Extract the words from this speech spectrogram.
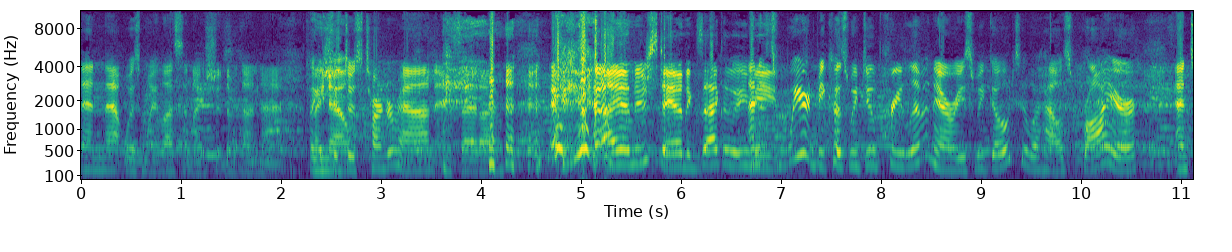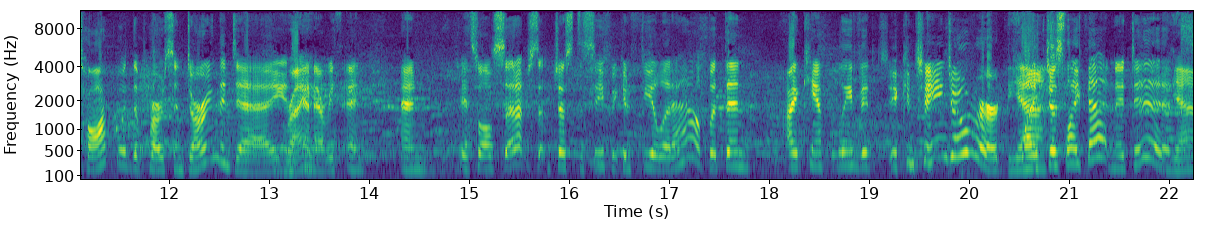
and that was my lesson. I shouldn't have done that. But I you should know- just turned around and said. I understand exactly what you and mean. And it's weird because we do preliminaries. We go to a house prior and talk with the person during the day and, Right. and everything, and, and it's all set up so, just to see if we can feel it out. But then I can't believe it. It can change over, Yeah. like just like that, and it did. Yeah,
